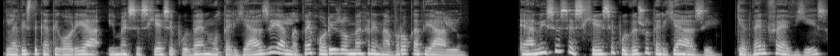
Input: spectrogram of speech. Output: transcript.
Δηλαδή στην κατηγορία είμαι σε σχέση που δεν μου ταιριάζει, αλλά δεν χωρίζω μέχρι να βρω κάτι άλλο. Εάν είσαι σε σχέση που δεν σου ταιριάζει και δεν φεύγεις,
